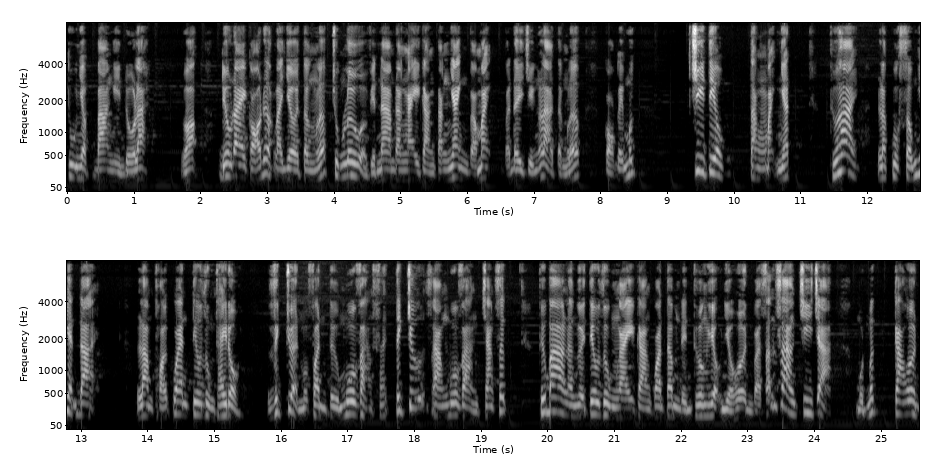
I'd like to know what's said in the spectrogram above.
thu nhập 3.000 đô la đó Điều này có được là nhờ tầng lớp trung lưu ở Việt Nam đang ngày càng tăng nhanh và mạnh và đây chính là tầng lớp có cái mức chi tiêu tăng mạnh nhất. Thứ hai là cuộc sống hiện đại làm thói quen tiêu dùng thay đổi, dịch chuyển một phần từ mua vàng tích trữ sang mua vàng trang sức. Thứ ba là người tiêu dùng ngày càng quan tâm đến thương hiệu nhiều hơn và sẵn sàng chi trả một mức cao hơn.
